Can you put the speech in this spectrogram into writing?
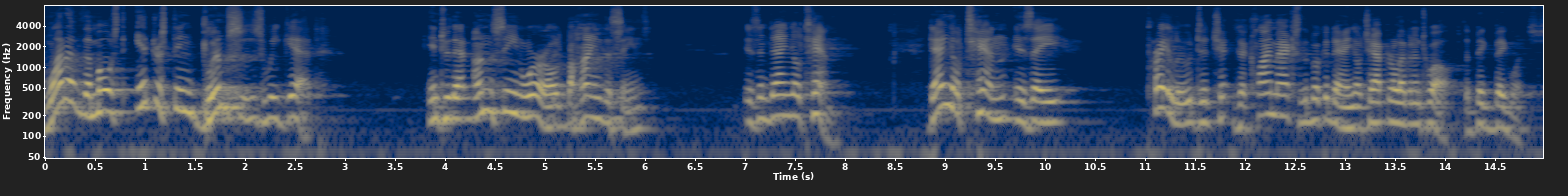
One of the most interesting glimpses we get into that unseen world behind the scenes is in Daniel 10. Daniel 10 is a prelude to ch- the climax of the book of Daniel, chapter 11 and 12, the big, big ones.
